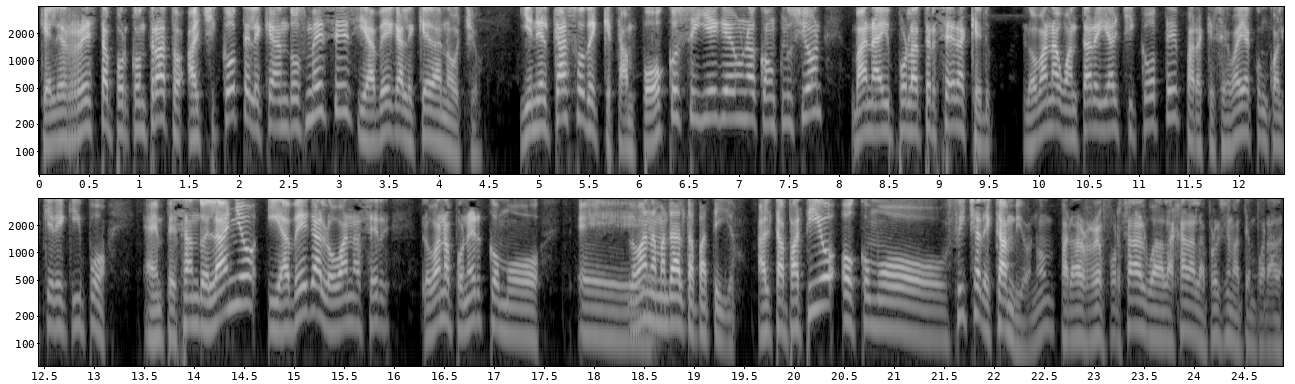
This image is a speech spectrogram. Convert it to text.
que les resta por contrato. Al Chicote le quedan dos meses y a Vega le quedan ocho. Y en el caso de que tampoco se llegue a una conclusión, van a ir por la tercera, que lo van a aguantar ahí al Chicote para que se vaya con cualquier equipo eh, empezando el año y a Vega lo van a hacer, lo van a poner como eh, Lo van a mandar al tapatillo. al tapatío o como ficha de cambio, ¿no? Para reforzar al Guadalajara la próxima temporada.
